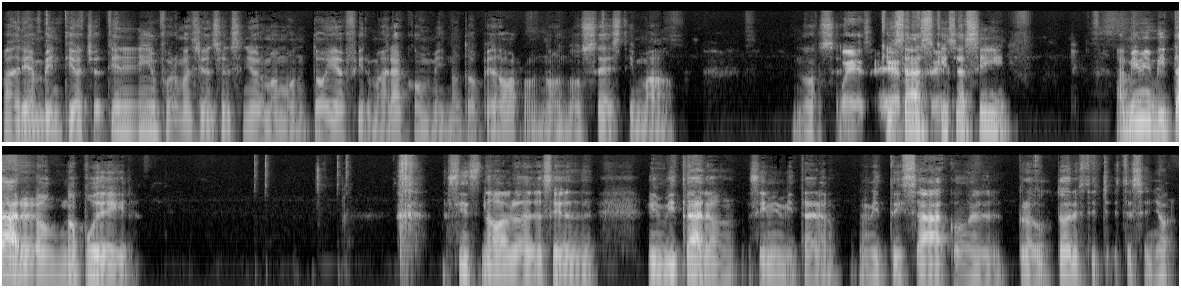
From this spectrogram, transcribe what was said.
Adrián 28, ¿tienen información si el señor Mamontoya firmará con Minuto Pedorro? No, no sé, estimado. No sé. Puede ser, Quizás, quizás sí. A mí me invitaron, no pude ir. Sí, no, hablo- sí, me invitaron, sí, me invitaron. Me invitó Isaac con el productor, este, este señor.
